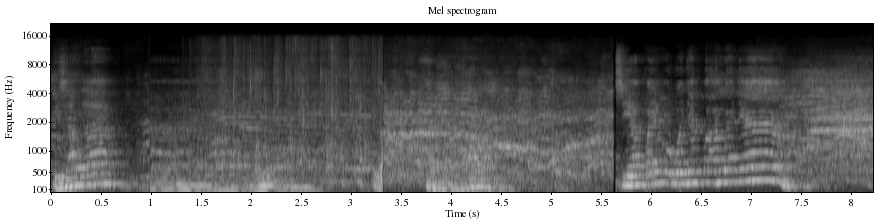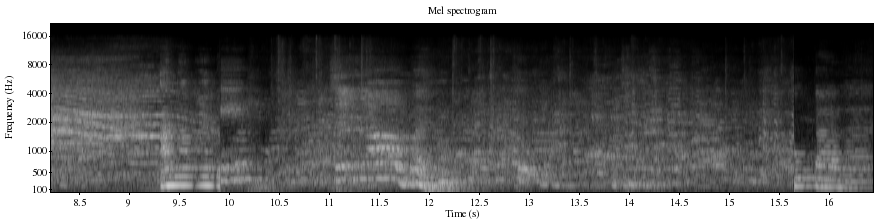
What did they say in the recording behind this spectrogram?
Bisa nggak? Iya. Siapa yang mau banyak pahalanya? Anaknya senyum. Tangan.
